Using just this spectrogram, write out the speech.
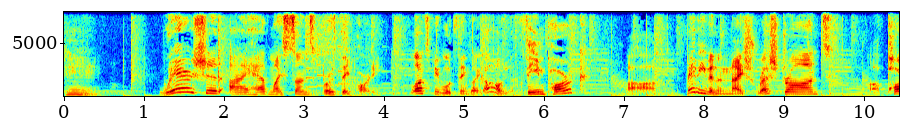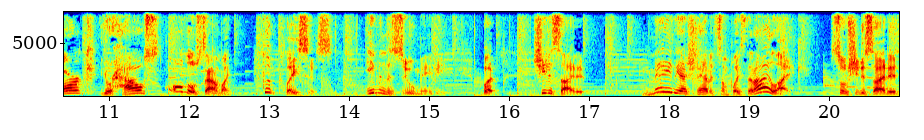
hmm, where should I have my son's birthday party? Lots of people would think, like, oh, a theme park, uh, maybe even a nice restaurant, a park, your house. All those sound like good places. Even the zoo, maybe. But she decided, maybe I should have it someplace that I like. So she decided,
